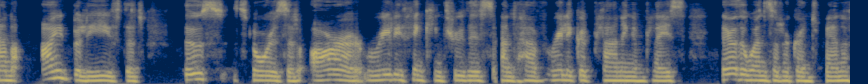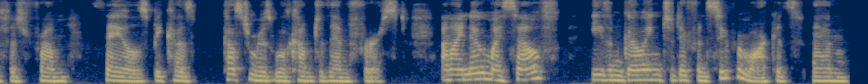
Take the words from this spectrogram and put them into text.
And I believe that those stores that are really thinking through this and have really good planning in place, they're the ones that are going to benefit from sales because customers will come to them first. And I know myself, even going to different supermarkets, um,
